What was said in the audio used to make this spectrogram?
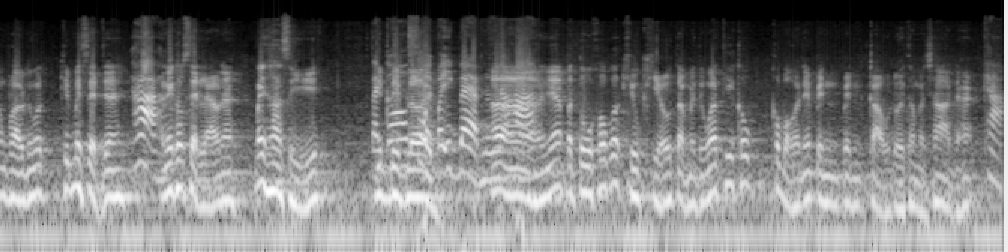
น้องน้องพลอยนึกว่าคิดไม่เสร็จใช่ไหมค่ะ อันนี้เขาเสร็จแล้วนะ ไม่ทาสีแต่ก็ดิบๆเลสวยไปอีกแบบหนึ่งนะคะ อ่าอันเนี้ยประตูเขาก็เขียวๆแต่หมายถึงว่าที่เขาเขาบอกอันเนี้ยเป็นเป็นเก่าโดยธรรมชาตินะฮะ ค่ะ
